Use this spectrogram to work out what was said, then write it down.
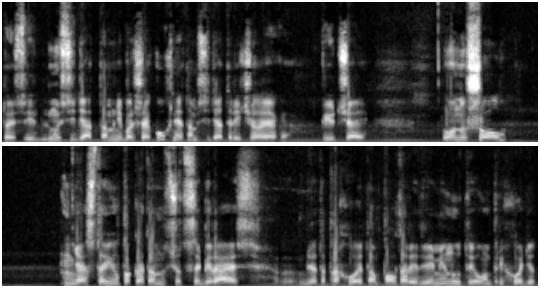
То есть, ну, сидят там небольшая кухня, там сидят три человека, пьют чай. Он ушел, я стою, пока там что-то собираюсь, где-то проходит там полторы-две минуты, и он приходит,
